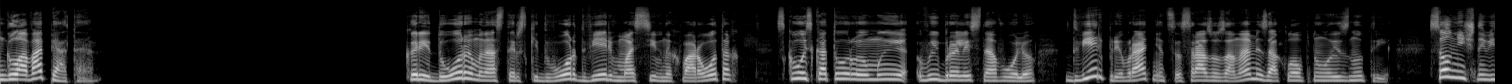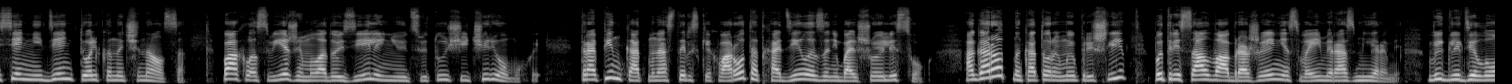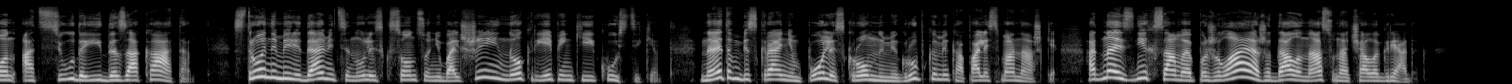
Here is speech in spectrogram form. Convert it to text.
Глава пятая. Коридоры, монастырский двор, дверь в массивных воротах, сквозь которую мы выбрались на волю. Дверь привратница сразу за нами захлопнула изнутри. Солнечный весенний день только начинался. Пахло свежей молодой зеленью и цветущей черемухой. Тропинка от монастырских ворот отходила за небольшой лесок. Огород, на который мы пришли, потрясал воображение своими размерами. Выглядел он отсюда и до заката. Стройными рядами тянулись к солнцу небольшие, но крепенькие кустики. На этом бескрайнем поле скромными группками копались монашки. Одна из них, самая пожилая, ожидала нас у начала грядок.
